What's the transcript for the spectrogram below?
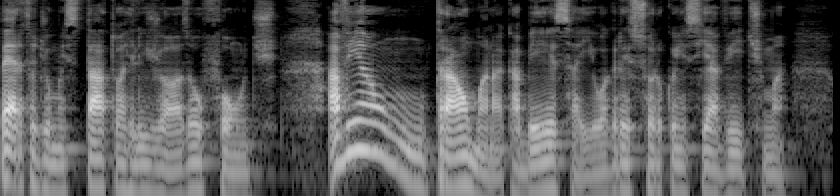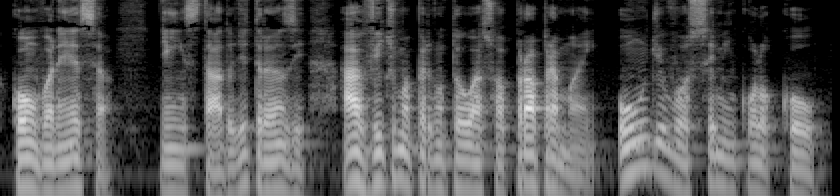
perto de uma estátua religiosa ou fonte. Havia um trauma na cabeça e o agressor conhecia a vítima. Com Vanessa em estado de transe, a vítima perguntou à sua própria mãe: Onde você me colocou?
